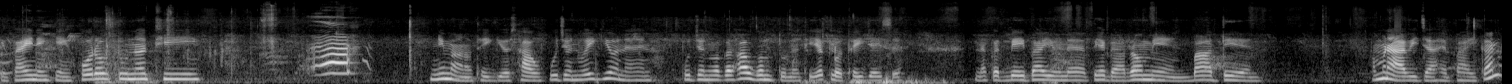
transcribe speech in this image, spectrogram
કે ભાઈને ક્યાંય હોરવતું નથી. નિમાણો થઈ ગયો, સાવ પૂજન વહી ગયો ને પૂજન વગર સાવ ગમતું નથી, એકલો થઈ જાય છે. નકર બે ભાઈઓને ભેગા રમે ને હમણાં આવી જાહે ભાઈ કન.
